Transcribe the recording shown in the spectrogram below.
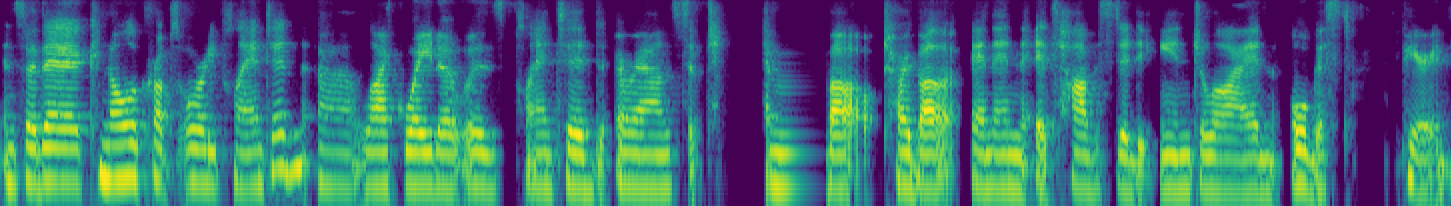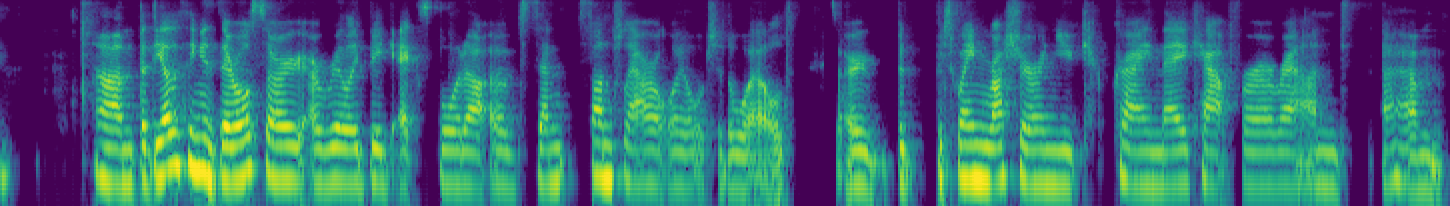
And so their canola crops already planted, uh, like wheat, it was planted around September, October, and then it's harvested in July and August period. Um, but the other thing is they're also a really big exporter of sun- sunflower oil to the world. So be- between Russia and Ukraine, they account for around um,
